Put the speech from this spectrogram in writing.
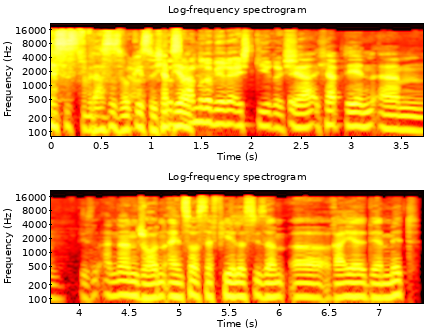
das ist, das ist wirklich so. Ich das hier, andere wäre echt gierig. ja, ich habe den, ähm, diesen anderen Jordan 1 aus der Fearless, dieser äh, Reihe, der mit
